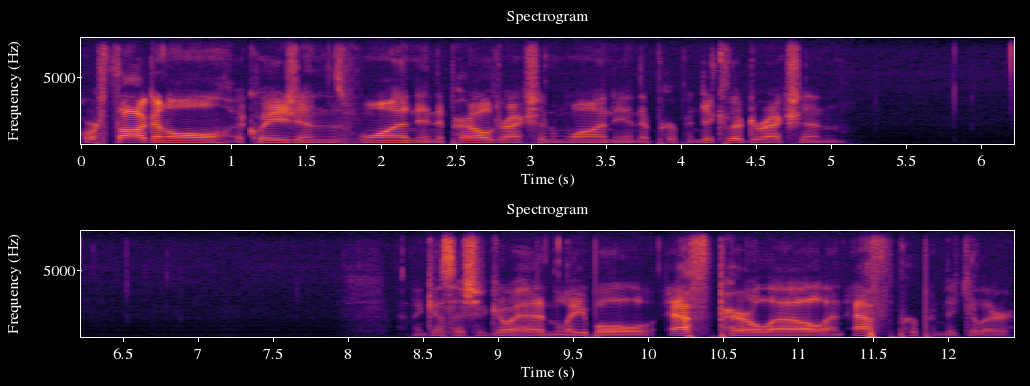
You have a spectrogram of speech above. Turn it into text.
orthogonal equations, one in the parallel direction, one in the perpendicular direction. I guess I should go ahead and label F parallel and F perpendicular.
